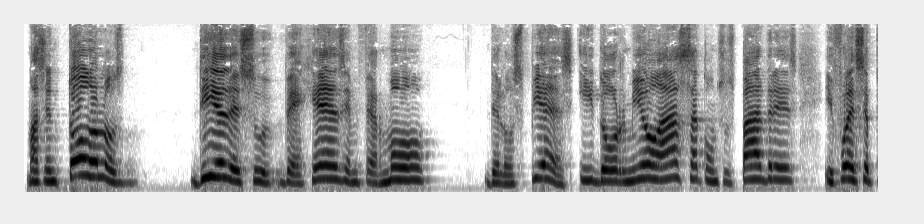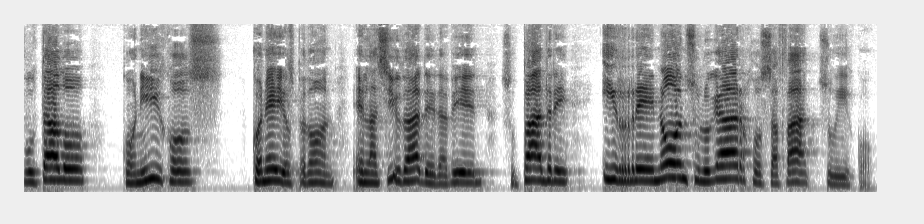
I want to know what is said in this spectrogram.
Mas en todos los días de su vejez enfermó de los pies y durmió Asa con sus padres y fue sepultado con hijos, con ellos, perdón, en la ciudad de David, su padre, y reinó en su lugar Josafat, su hijo.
